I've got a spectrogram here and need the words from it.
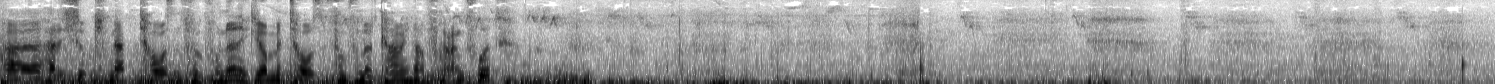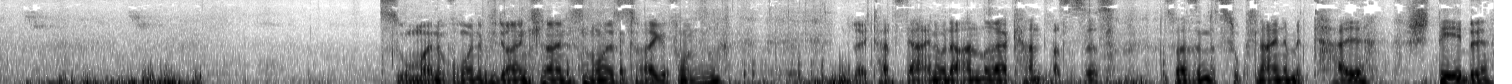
hatte ich so knapp 1500. Ich glaube, mit 1500 kam ich nach Frankfurt. So, meine Freunde, wieder ein kleines neues Teil gefunden. Vielleicht hat es der eine oder andere erkannt, was es ist. Und zwar sind es so kleine Metallstäbe,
